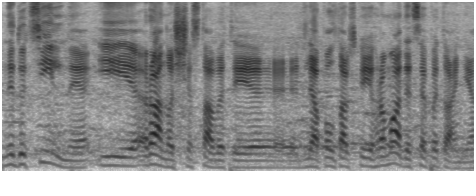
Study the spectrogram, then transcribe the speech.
недоцільне і рано ще ставити е, для полтавської громади це питання.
